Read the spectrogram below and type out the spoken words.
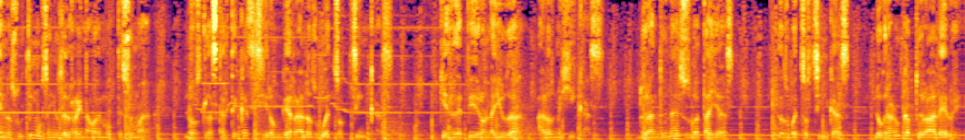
En los últimos años del reinado de Moctezuma, los tlaxcaltecas hicieron guerra a los huetzotzincas, quienes le pidieron la ayuda a los mexicas. Durante una de sus batallas, los huetzotzincas lograron capturar al héroe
